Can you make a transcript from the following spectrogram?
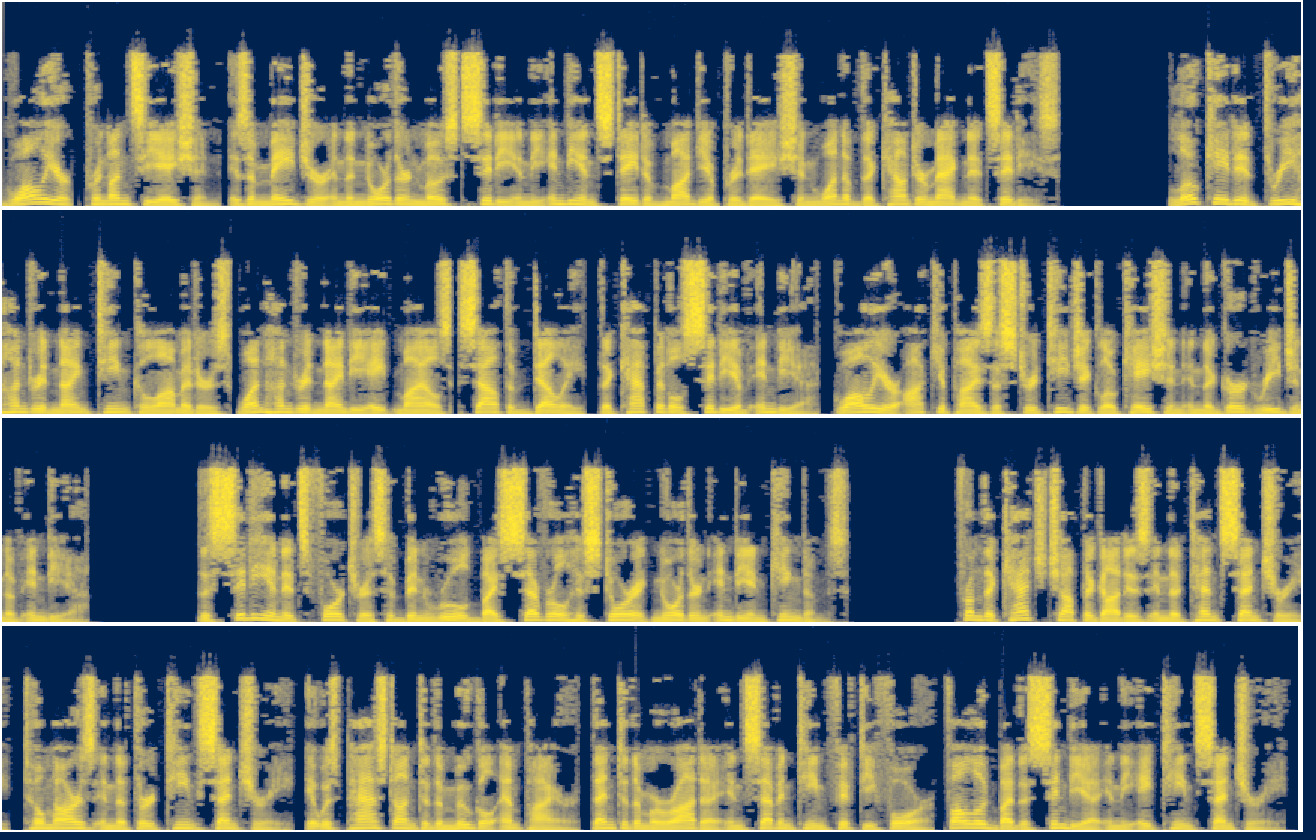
Gwalior pronunciation is a major and the northernmost city in the Indian state of Madhya Pradesh and one of the counter-magnet cities. Located 319 kilometers 198 miles south of Delhi, the capital city of India, Gwalior occupies a strategic location in the Gird region of India. The city and its fortress have been ruled by several historic northern Indian kingdoms. From the Kachchapagadas in the 10th century, Tomars in the 13th century, it was passed on to the Mughal Empire, then to the Maratha in 1754, followed by the Scindia in the 18th century.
